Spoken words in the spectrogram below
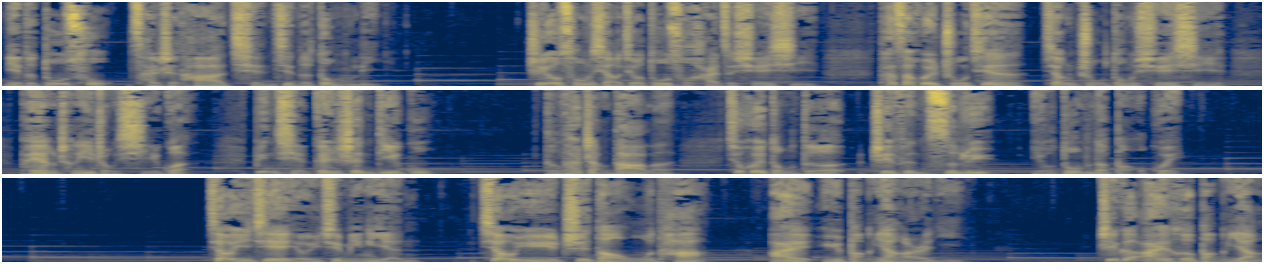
你的督促才是他前进的动力。只有从小就督促孩子学习，他才会逐渐将主动学习培养成一种习惯，并且根深蒂固。等他长大了，就会懂得这份自律有多么的宝贵。教育界有一句名言：“教育之道无他，爱与榜样而已。”这个爱和榜样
